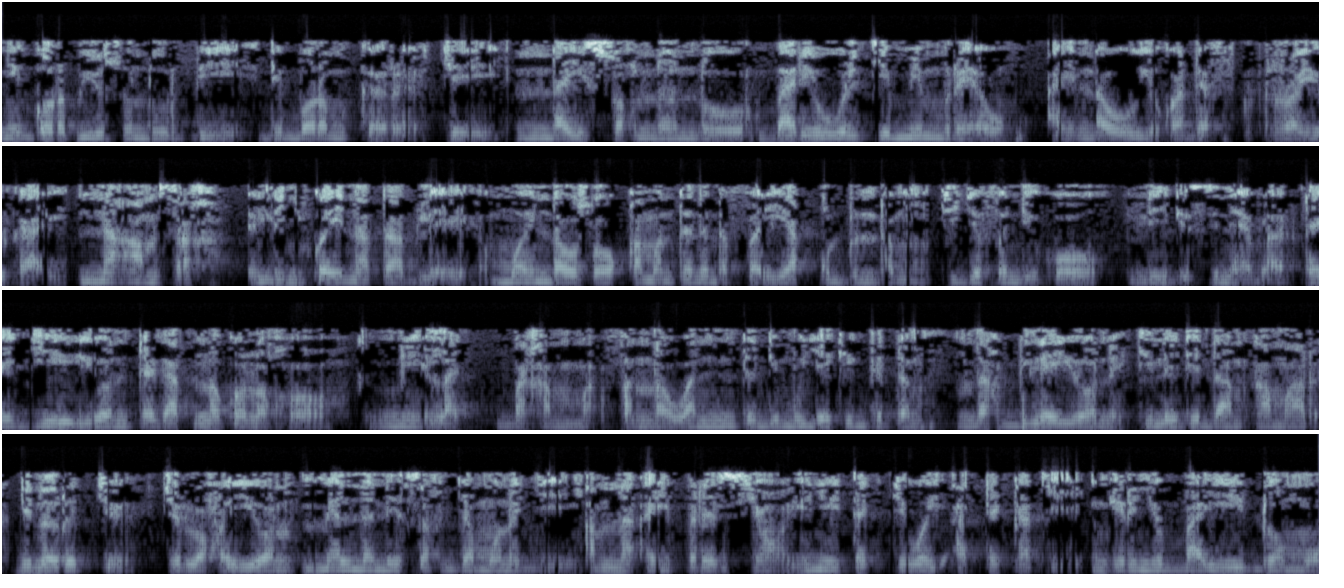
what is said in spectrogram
ni gorob Youssou Ndour bi di borom kër ci Ndey Soxna Ndour bariwul ci mim réew. Ay ndaw yu ko def royukaay. Na am sax liñ koy natable mooy ndaw soo xamante ne dafa yàqu dundam ci jëfandikoo lii di cinéma. Tey ji yoon tegaat na ko loxo ñuy laaj ba xam fan la wante di mujjee ki gëtam ndax bi lay yoone di Amar dina rëcc ci loxoy yoon mel na ni sax jamono ji am na ay pression yu ñuy ci way yi ngir ñu bàyyi doomu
